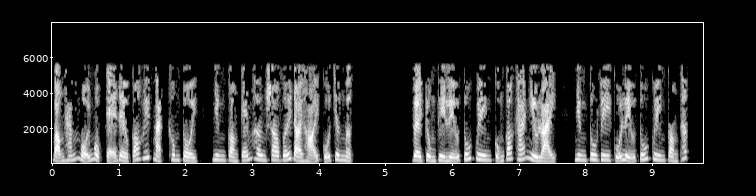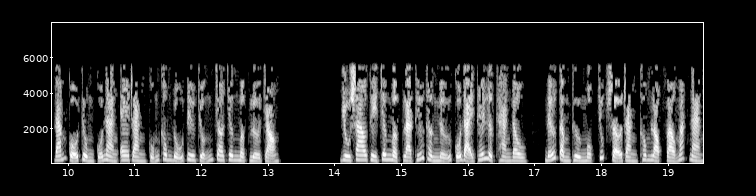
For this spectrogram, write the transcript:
bọn hắn mỗi một kẻ đều có huyết mạch không tồi, nhưng còn kém hơn so với đòi hỏi của chân mật. Về trùng thì liễu tú quyên cũng có khá nhiều loại, nhưng tu vi của liễu tú quyên còn thấp, đám cổ trùng của nàng e rằng cũng không đủ tiêu chuẩn cho chân mật lựa chọn. Dù sao thì chân mật là thiếu thần nữ của đại thế lực hàng đầu, nếu tầm thường một chút sợ rằng không lọt vào mắt nàng.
